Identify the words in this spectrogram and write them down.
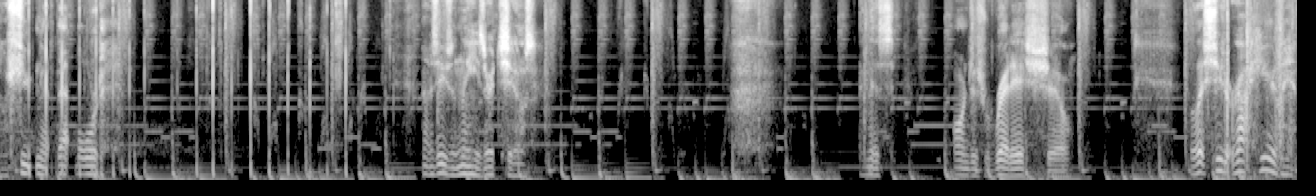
I was shooting at that board. I was using these red shells. And this orangish reddish shell. Well, let's shoot it right here then.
